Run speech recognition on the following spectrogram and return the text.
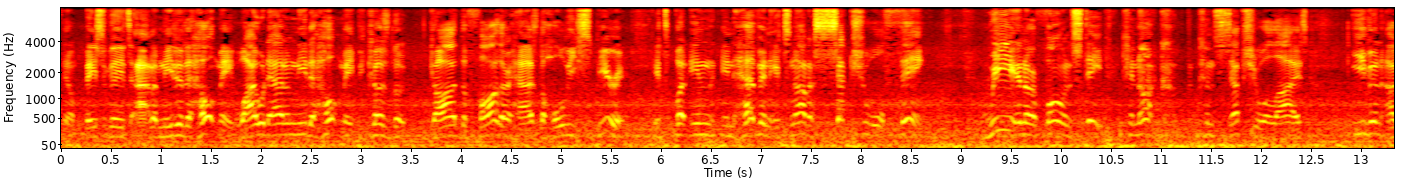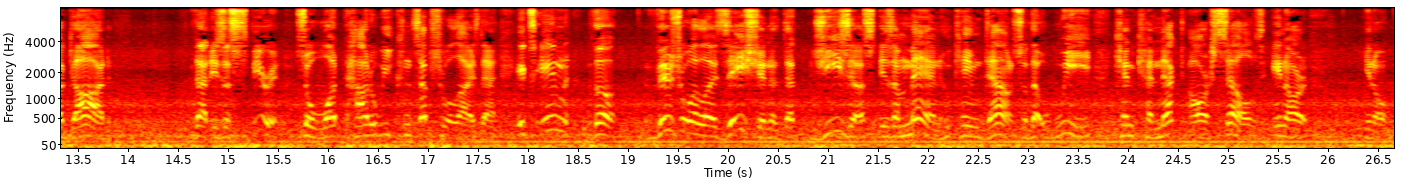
you know, basically it's Adam needed a helpmate. Why would Adam need a helpmate? Because the God the Father has the Holy Spirit. It's but in in heaven it's not a sexual thing. We in our fallen state cannot conceptualize even a God that is a spirit. So what how do we conceptualize that? It's in the visualization that Jesus is a man who came down so that we can connect ourselves in our you know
